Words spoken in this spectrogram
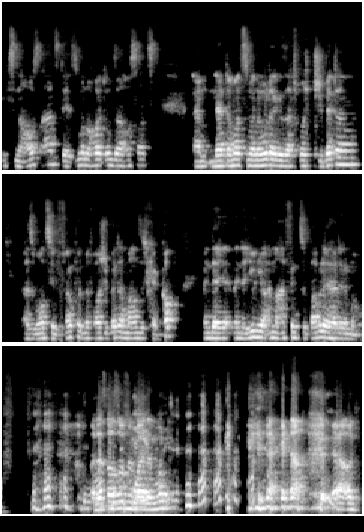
gibt es einen Hausarzt, der ist immer noch heute unser Hausarzt, ähm, der hat damals zu meiner Mutter gesagt, Frau Schibetta, also bei uns hier in Frankfurt, mit Frau Schibetta machen sich keinen Kopf. Wenn der, wenn der Junior einmal anfängt zu babbeln, hört er immer auf. und das war so für meine Mutter. ja, genau. ja, und,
